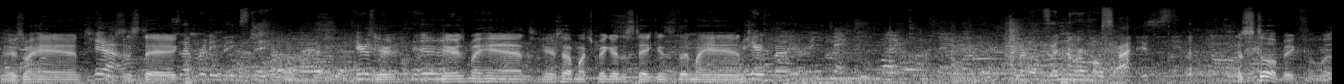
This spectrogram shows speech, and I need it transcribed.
Here's my hand. Yeah. Here's the steak. It's a pretty big steak. Here's Here, my, here's my hand. Here's how much bigger the steak is than my hand. here's my. A normal size. It's still a big fillet,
